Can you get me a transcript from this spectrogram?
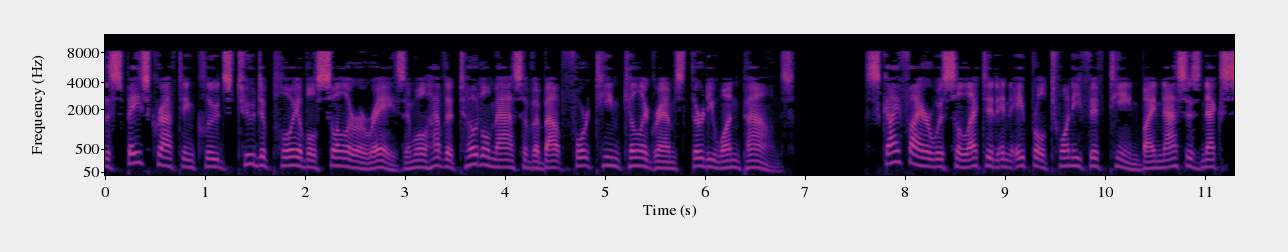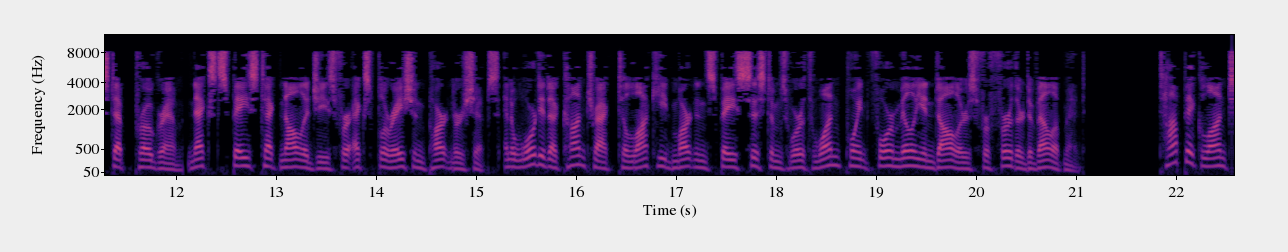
The spacecraft includes two deployable solar arrays and will have a total mass of about 14 kilograms 31 pounds. Skyfire was selected in April 2015 by NASA's NextSTEP program Next Space Technologies for Exploration Partnerships and awarded a contract to Lockheed Martin Space Systems worth $1.4 million for further development. Topic launch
